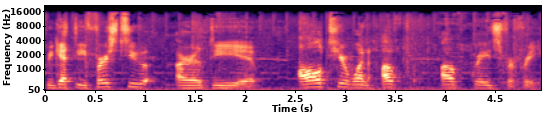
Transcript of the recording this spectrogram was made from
we get the first two are the all tier 1 up upgrades for free.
